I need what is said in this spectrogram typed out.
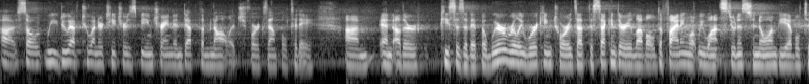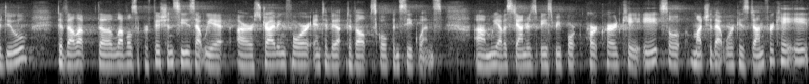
Uh, so we do have 200 teachers being trained in depth of knowledge, for example, today, um, and other pieces of it. But we're really working towards, at the secondary level, defining what we want students to know and be able to do, develop the levels of proficiencies that we are striving for, and to ve- develop scope and sequence. Um, we have a standards-based report, report card K-8, so much of that work is done for K-8.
